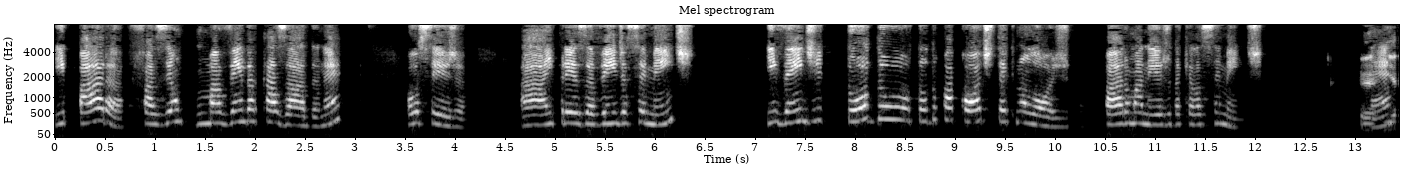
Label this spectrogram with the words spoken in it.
e para fazer um, uma venda casada, né? Ou seja, a empresa vende a semente e vende todo, todo o pacote tecnológico para o manejo daquela semente. É, né? e, a,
